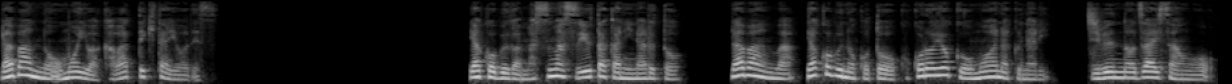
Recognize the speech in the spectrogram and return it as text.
ラバンの思いは変わってきたようです。ヤコブがますます豊かになると、ラバンはヤコブのことを快く思わなくなり、自分の財産を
